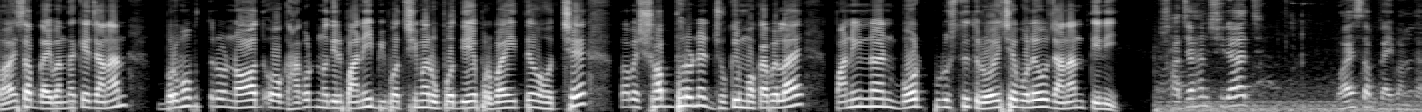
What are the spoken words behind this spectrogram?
ভয়েস অব গাইবান্ধাকে জানান, ব্রহ্মপুত্র নদ ও ঘাঘট নদীর পানি বিপদসীমার উপর দিয়ে প্রবাহিত হচ্ছে, তবে সব ধরনের ঝুঁকি মোকাবেলায় পানি উন্নয়ন বোর্ড প্রস্তুত রয়েছে বলেও জানান তিনি। Shahjahan Siraj voice of Gaibandha.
